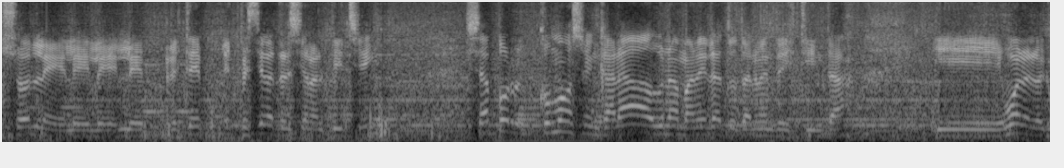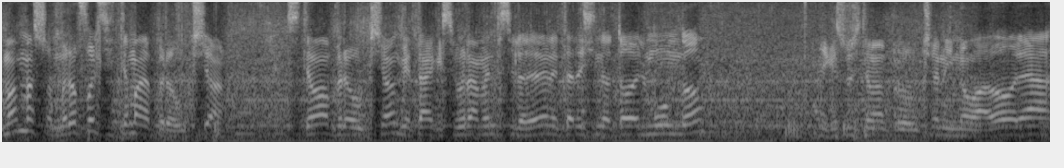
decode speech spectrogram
yo le, presté especial atención al pitching, ya por cómo se encaraba de una manera totalmente distinta. Y bueno, lo que más me asombró fue el sistema de producción. Sistema de producción que, está, que seguramente se lo deben estar diciendo todo el mundo, que es un sistema de producción innovadora,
